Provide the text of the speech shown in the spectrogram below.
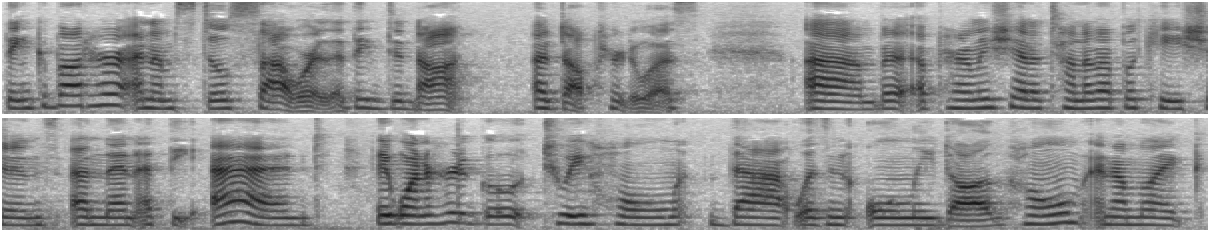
think about her and I'm still sour that they did not adopt her to us. Um, but apparently she had a ton of applications and then at the end they wanted her to go to a home that was an only dog home and I'm like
